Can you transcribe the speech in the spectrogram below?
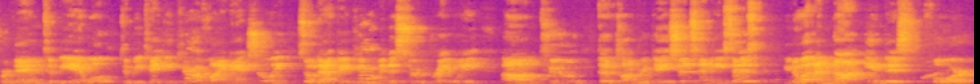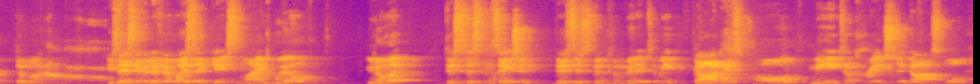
for them to be able to be taken care of financially so that they can minister greatly um, to the congregations. And he says, you know what, I'm not in this for the money. He says, even if it was against my will, you know what, this dispensation this has been committed to me. God has called me to preach the gospel,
